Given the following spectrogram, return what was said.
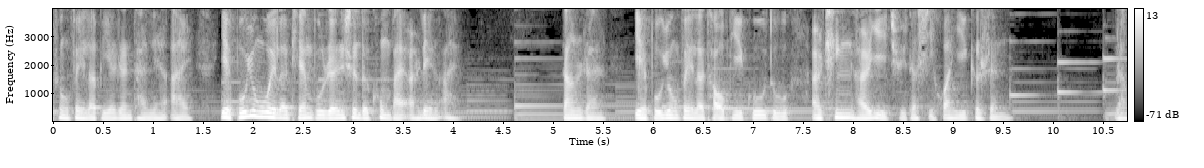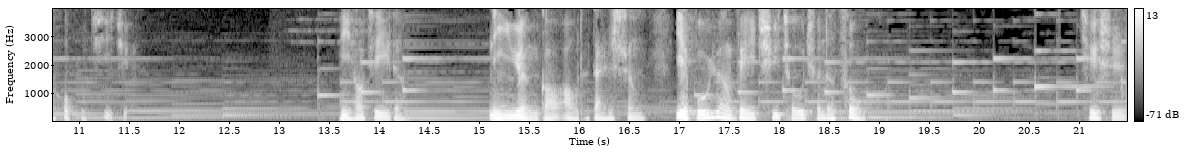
用为了别人谈恋爱，也不用为了填补人生的空白而恋爱，当然也不用为了逃避孤独而轻而易举的喜欢一个人，然后不拒绝。你要记得，宁愿高傲的单身，也不愿委曲求全的凑合。其实，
